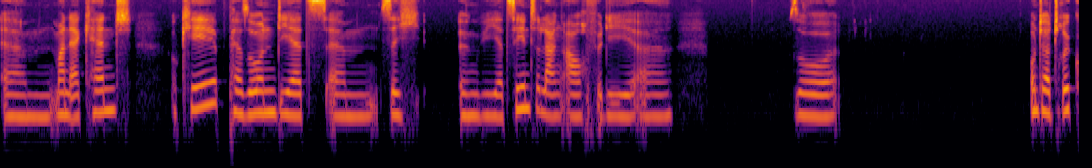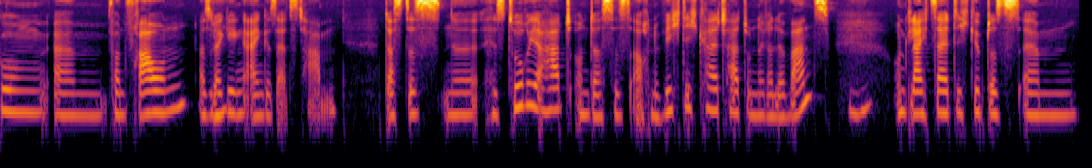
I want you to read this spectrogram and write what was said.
ähm, man erkennt, okay, Personen, die jetzt ähm, sich irgendwie jahrzehntelang auch für die äh, so Unterdrückung ähm, von Frauen, also mhm. dagegen eingesetzt haben. Dass das eine Historie hat und dass es auch eine Wichtigkeit hat und eine Relevanz. Mhm. Und gleichzeitig gibt es ähm,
